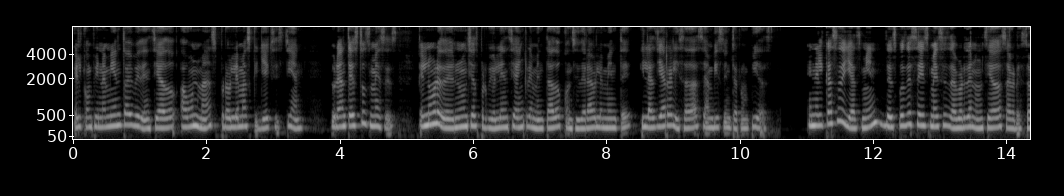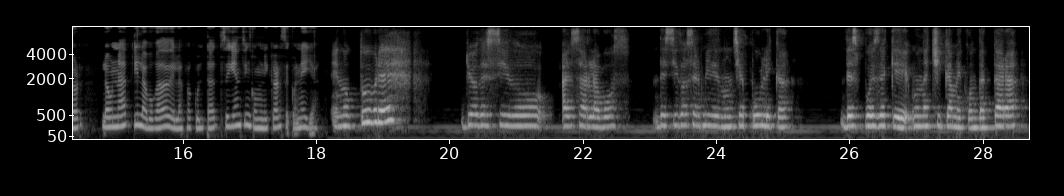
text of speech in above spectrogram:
El confinamiento ha evidenciado aún más problemas que ya existían. Durante estos meses, el número de denuncias por violencia ha incrementado considerablemente y las ya realizadas se han visto interrumpidas. En el caso de Yasmín, después de seis meses de haber denunciado a su agresor, la UNAD y la abogada de la facultad seguían sin comunicarse con ella. En octubre yo decido alzar la voz, decido hacer mi denuncia pública después de que una chica me contactara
